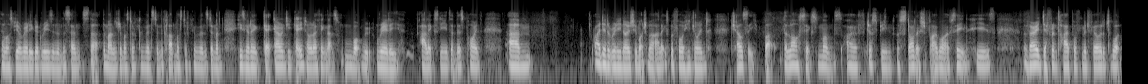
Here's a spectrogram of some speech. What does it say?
there must be a really good reason in the sense that the manager must have convinced him, the club must have convinced him, and he's going to get guaranteed game time. And I think that's what really Alex needs at this point. Um, I didn't really know too much about Alex before he joined Chelsea, but the last six months I've just been astonished by what I've seen. He's a very different type of midfielder to what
